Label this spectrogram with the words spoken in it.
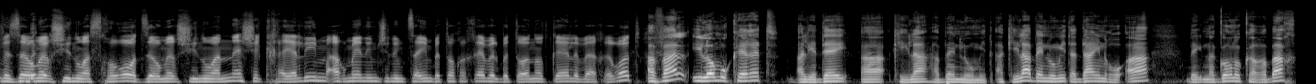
וזה אומר שינוע סחורות, זה אומר שינוע נשק, חיילים ארמנים שנמצאים בתוך החבל בתואנות כאלה ואחרות. אבל היא לא מוכרת על ידי הקהילה הבינלאומית. הקהילה הבינלאומית עדיין רואה בנגורנו קרבאח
